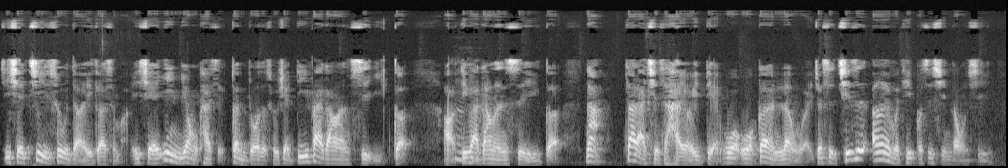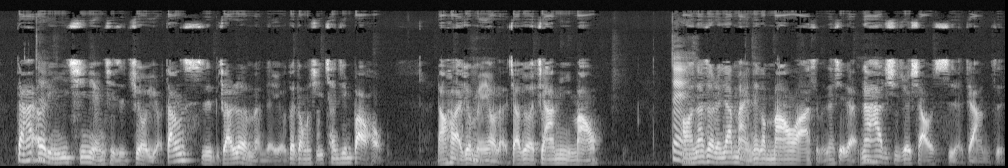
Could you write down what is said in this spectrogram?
一些技术的一个什么，一些应用开始更多的出现，DeFi 当然是一个啊，DeFi 当然是一个。那再来，其实还有一点，我我个人认为，就是其实 NFT 不是新东西，大概二零一七年其实就有，当时比较热门的有一个东西曾经爆红，然后后来就没有了，叫做加密猫。对，哦，那时候人家买那个猫啊什么那些的，那它其实就消失了这样子。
